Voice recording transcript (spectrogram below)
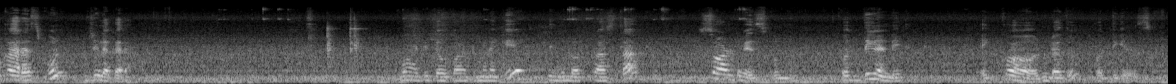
ఒక అర స్పూన్ జీలకర్ర. వాటితో పాటు మనకి ఇందులో కాస్త సాల్ట్ వేసుకుందాం. కొద్దిగా అండి. ఎక్కువ ఉండదు కొద్దిగా వేసుకుందాం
